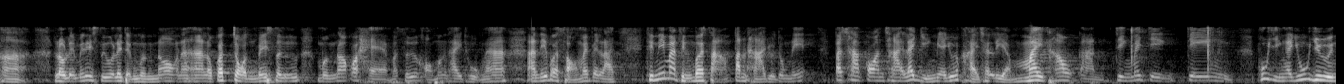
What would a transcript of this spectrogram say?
ฮะเราเลยไม่ได้ซื้ออะไรจากเมืองนอกนะฮะเราก็จนไม่ซื้อเมืองนอกก็แห่มาซื้อของเมืองไทยถูกนะฮะอันนี้เบอร์สองไม่เป็นไรทีนี้มาถึงเบอร์สามปัญหาอยู่ตรงนี้ ประชากรชายและหญิงมีอายุขัยเฉลี่ยไม่เท่ากัน จริงไม่จริงจริง ผู้หญิงอายุยืน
